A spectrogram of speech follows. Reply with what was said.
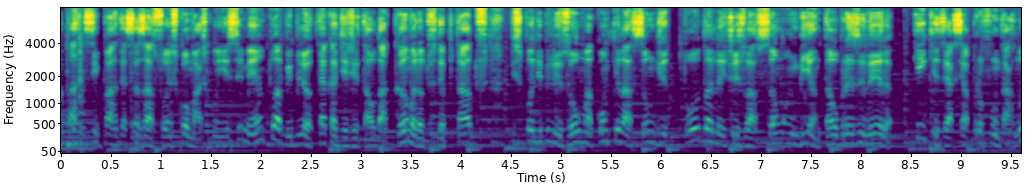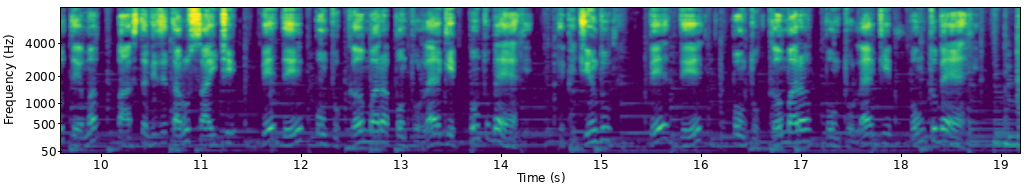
Para participar dessas ações com mais conhecimento, a Biblioteca Digital da Câmara dos Deputados disponibilizou uma compilação de toda a legislação ambiental brasileira. Quem quiser se aprofundar no tema, basta visitar o site bd.câmara.leg.br. Repetindo, bd.câmara.leg.br.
